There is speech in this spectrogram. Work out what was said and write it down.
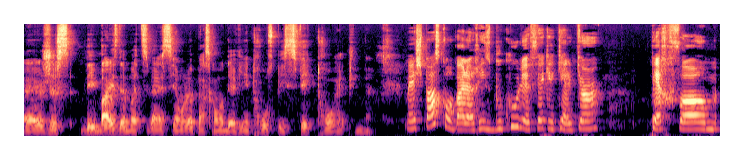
euh, juste des baisses de motivation, là, parce qu'on devient trop spécifique trop rapidement. Mais je pense qu'on valorise beaucoup le fait que quelqu'un performe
